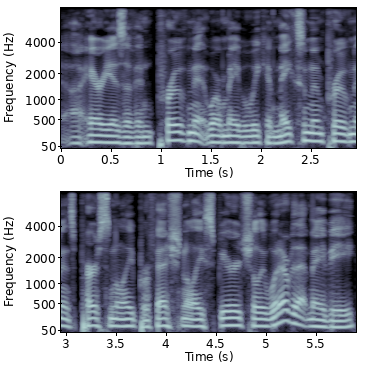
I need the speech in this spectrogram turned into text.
uh, areas of improvement where maybe we can make some improvements personally professionally spiritually whatever that may be.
